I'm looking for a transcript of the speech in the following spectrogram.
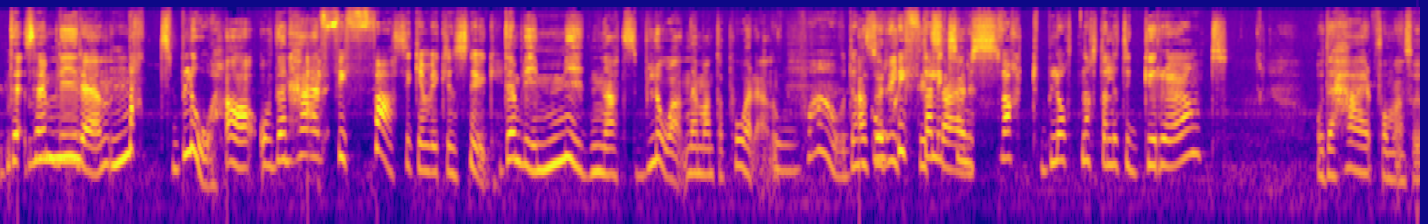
Det, sen blir den, nattblå. ja och den här, Fy fasiken vilken snygg. den blir midnattsblå när man tar på den. Wow, den Alltså skiftar liksom här- svart, blått, nästan lite grönt. Och det här får man så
